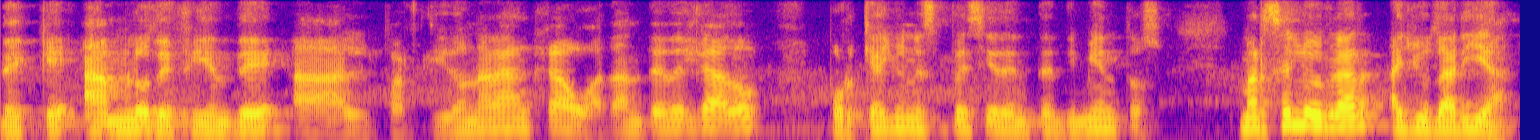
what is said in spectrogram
de que AMLO defiende al Partido Naranja o a Dante Delgado porque hay una especie de entendimientos. Marcelo Ebrard ayudaría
